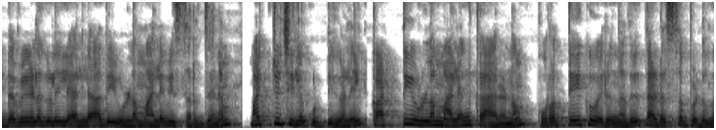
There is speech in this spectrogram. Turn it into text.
ഇടവേളകളിലല്ലാതെയുള്ള മലവിസർജനം മറ്റു ചില കുട്ടികളിൽ കട്ടിയുള്ള മലം കാരണം പുറത്തേക്ക് വരുന്നത് തടസ്സപ്പെടുക.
